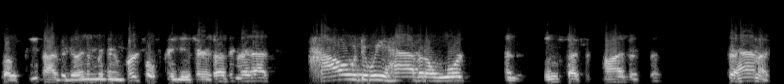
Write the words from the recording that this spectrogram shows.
both Pete and I have been doing, and we're doing virtual screening series, I think like that. How do we have an award in such a time as this? Mr. Hammond.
